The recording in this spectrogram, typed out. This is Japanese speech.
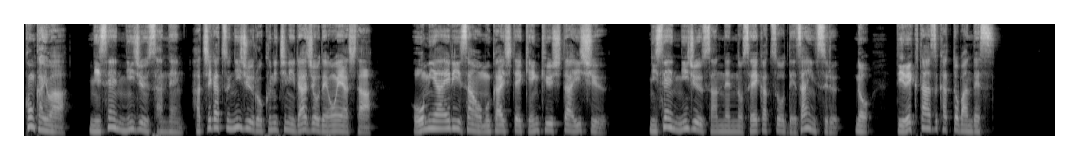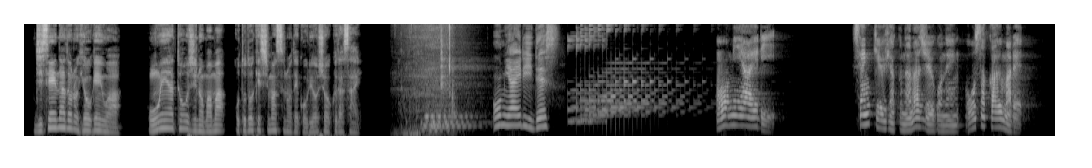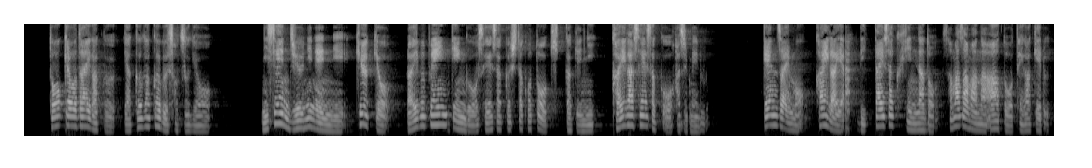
今回は2023年8月26日にラジオでオンエアした大宮エリーさんをお迎えして研究したイシュー2023年の生活をデザインするのディレクターズカット版です。時勢などの表現はオンエア当時のままお届けしますのでご了承ください。大宮エリーです。大宮エリー1975年大阪生まれ東京大学薬学部卒業2012年に急遽ライブペインティングを制作したことをきっかけに絵画制作を始める現在も絵画や立体作品など様々なアートを手掛ける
